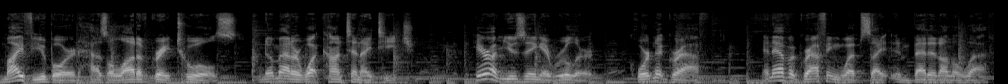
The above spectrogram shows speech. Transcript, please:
My viewboard has a lot of great tools, no matter what content I teach. Here I'm using a ruler, coordinate graph, and have a graphing website embedded on the left.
